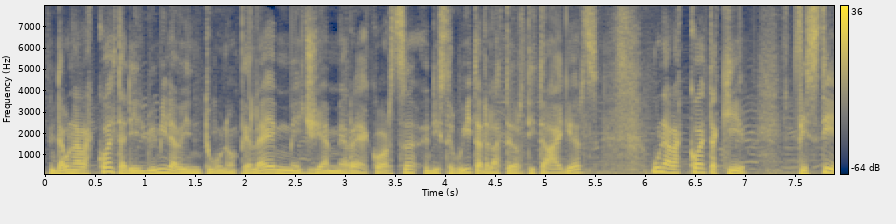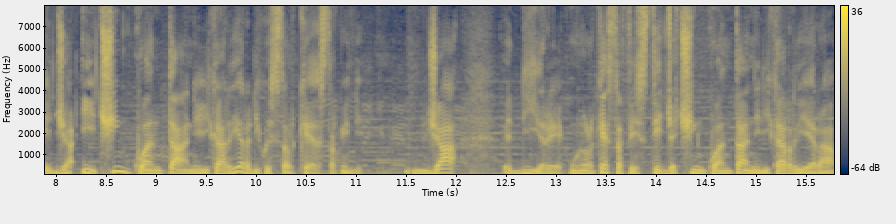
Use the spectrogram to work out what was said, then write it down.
da una raccolta del 2021 per la MGM Records distribuita dalla 30 Tigers, una raccolta che festeggia i 50 anni di carriera di questa orchestra, quindi già dire un'orchestra festeggia 50 anni di carriera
